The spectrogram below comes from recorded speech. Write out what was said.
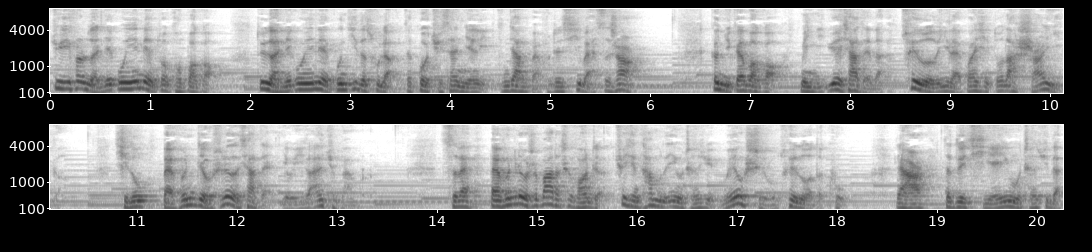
据一份软件供应链状况报告，对软件供应链攻击的数量在过去三年里增加了百分之七百四十二。根据该报告，每月下载的脆弱的依赖关系多达十二亿个，其中百分之九十六的下载有一个安全版本。此外，百分之六十八的受访者确信他们的应用程序没有使用脆弱的库。然而，在对企业应用程序的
